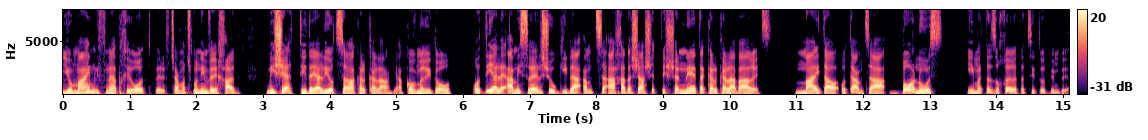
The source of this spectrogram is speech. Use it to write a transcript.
יומיים לפני הבחירות ב-1981, מי שעתיד היה להיות שר הכלכלה, יעקב מרידור, הודיע לעם ישראל שהוא גילה המצאה חדשה שתשנה את הכלכלה בארץ. מה הייתה אותה המצאה? בונוס, אם אתה זוכר את הציטוט במדויק.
